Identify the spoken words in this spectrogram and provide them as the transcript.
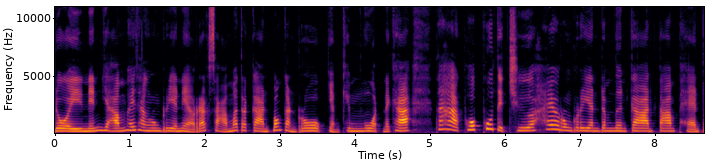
โดยเน้นย้ำให้ทางโรงเรียนเนี่ยรักษามาตรการป้องกันโรคอย่างเข้มงวดนะคะ ถ้าหากพบผู้ติดเชื้อให้โรงเรียนดำเนินการตามแผนเผ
